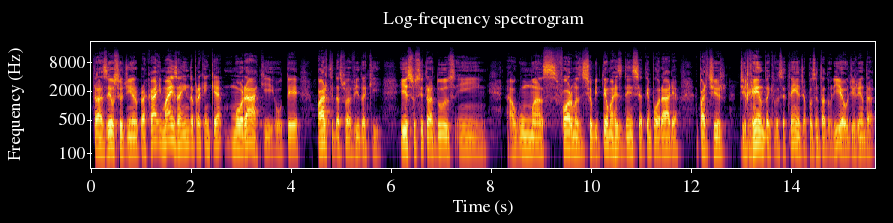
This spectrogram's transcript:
trazer o seu dinheiro para cá e mais ainda para quem quer morar aqui ou ter parte da sua vida aqui. Isso se traduz em algumas formas de se obter uma residência temporária a partir de renda que você tenha, de aposentadoria ou de renda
